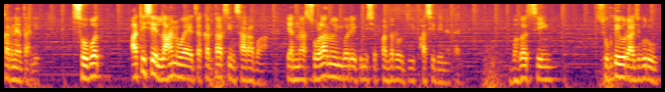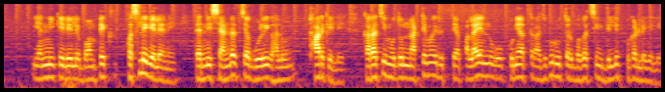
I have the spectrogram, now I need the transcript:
करण्यात आली. सोबत अतिशय लहान वयाचा करतारसिंग साराभा यांना सोळा नोव्हेंबर एकोणीसशे पंधरा रोजी फाशी देण्यात आली. भगतसिंग सुखदेव राजगुरू यांनी केलेले बॉम्बफेक फसले गेल्याने त्यांनी सँडर्सच्या गोळी घालून ठार केले. कराचीमधून नाट्यमयरित्या पलायन व पुण्यात राजगुरू तर भगतसिंग दिल्लीत पकडले गेले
